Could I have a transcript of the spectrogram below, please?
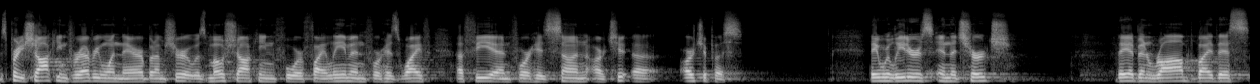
It's pretty shocking for everyone there, but I'm sure it was most shocking for Philemon, for his wife Apphia, and for his son uh, Archippus. They were leaders in the church. They had been robbed by this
